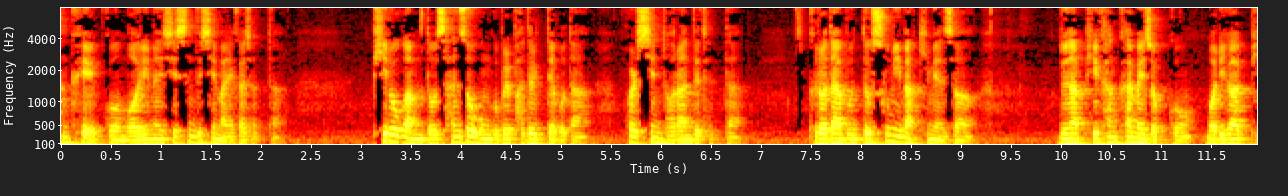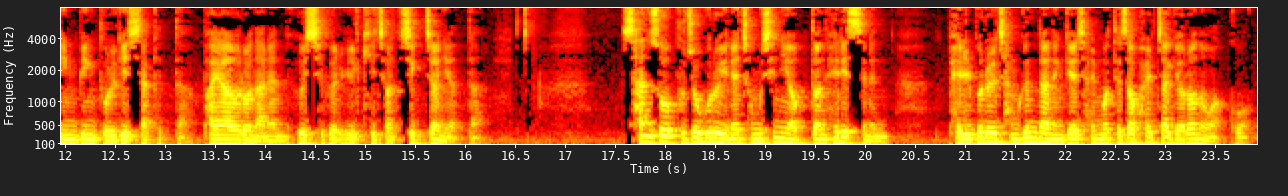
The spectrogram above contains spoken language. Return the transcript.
상쾌했고 머리는 씻은 듯이 맑아졌다. 피로감도 산소 공급을 받을 때보다 훨씬 덜한 듯 했다. 그러다 문득 숨이 막히면서 눈앞이 캄캄해졌고 머리가 빙빙 돌기 시작했다. 바야흐로 나는 의식을 잃기 전 직전이었다. 산소 부족으로 인해 정신이 없던 해리스는 밸브를 잠근다는 게 잘못해서 활짝 열어놓았고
